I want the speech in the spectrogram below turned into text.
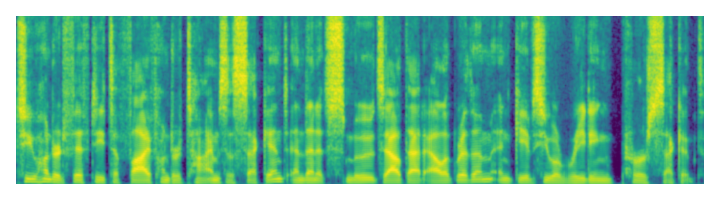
250 to 500 times a second, and then it smooths out that algorithm and gives you a reading per second.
